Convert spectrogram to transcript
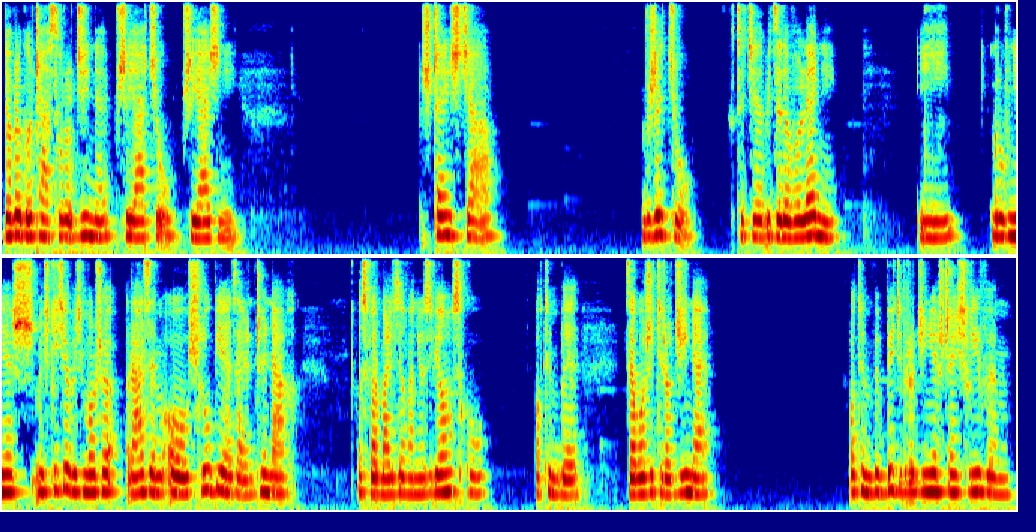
dobrego czasu, rodziny, przyjaciół, przyjaźni, szczęścia w życiu. Chcecie być zadowoleni i Również myślicie być może razem o ślubie, zaręczynach, o sformalizowaniu związku, o tym, by założyć rodzinę, o tym, by być w rodzinie szczęśliwym,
